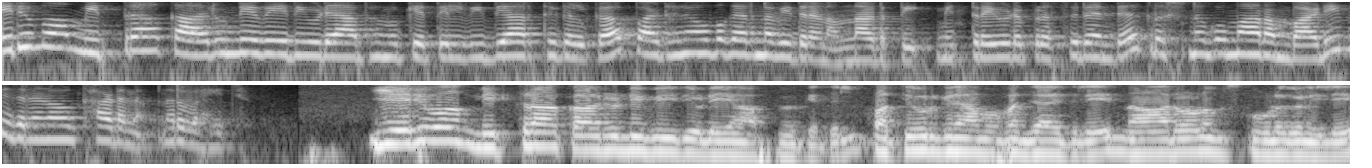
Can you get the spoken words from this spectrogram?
എരുവ മിത്ര കാരുണ്യവേദിയുടെ ആഭിമുഖ്യത്തിൽ വിദ്യാർത്ഥികൾക്ക് പഠനോപകരണ വിതരണം നടത്തി. മിത്രയുടെ പ്രസിഡന്റ് കൃഷ്ണകുമാർ അമ്പാടി വിതരണോദ്ഘാടനം നിർവഹിച്ചു. എരുവ മിത്ര കാരുണ്യവേദിയുടെ ആഭിമുഖ്യത്തിൽ പത്തിയൂർ ഗ്രാമപഞ്ചായത്തിലെ നാലോളം സ്കൂളുകളിലെ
